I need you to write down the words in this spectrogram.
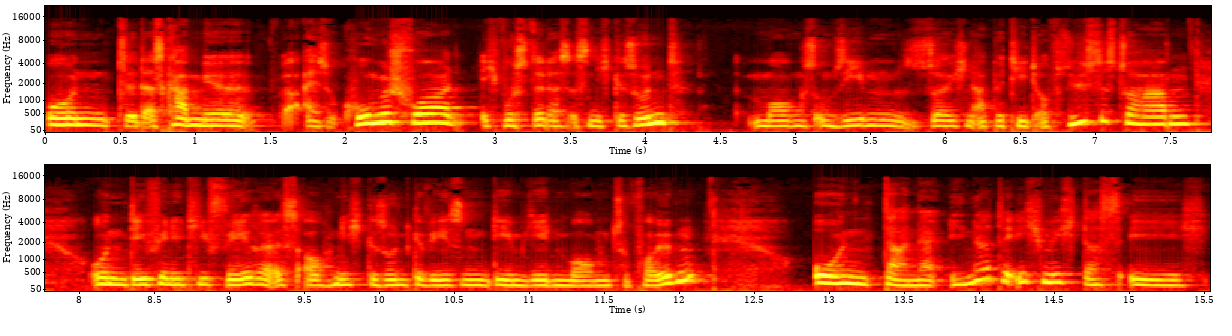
Und das kam mir also komisch vor. Ich wusste, das ist nicht gesund, morgens um sieben solchen Appetit auf Süßes zu haben. Und definitiv wäre es auch nicht gesund gewesen, dem jeden Morgen zu folgen. Und dann erinnerte ich mich, dass ich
